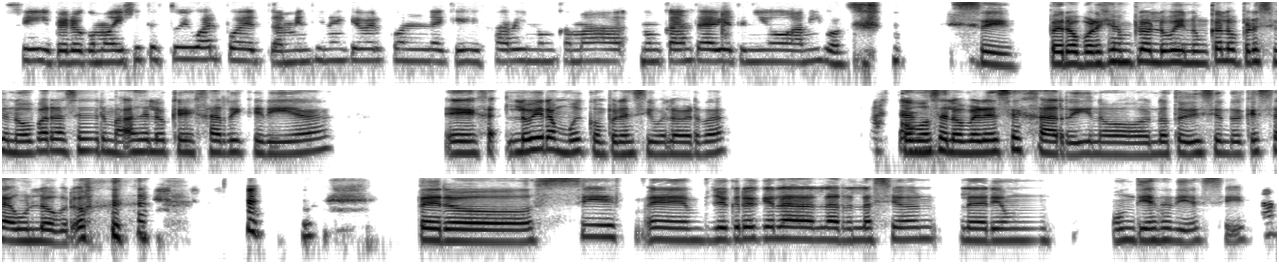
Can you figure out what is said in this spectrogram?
sí, pero como dijiste tú igual, pues también tiene que ver con la que Harry nunca más, nunca antes había tenido amigos. Sí, pero por ejemplo, Louis nunca lo presionó para hacer más de lo que Harry quería. Eh, Louis era muy comprensivo, la verdad. Como se lo merece Harry, no, no estoy diciendo que sea un logro. Pero sí, eh, yo creo que la, la relación le daría un, un 10 de 10, sí. Ajá.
